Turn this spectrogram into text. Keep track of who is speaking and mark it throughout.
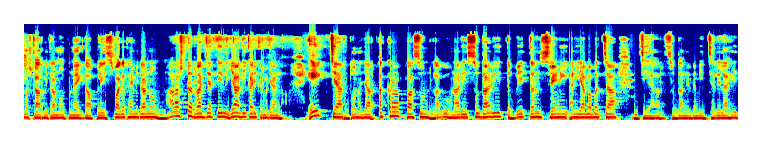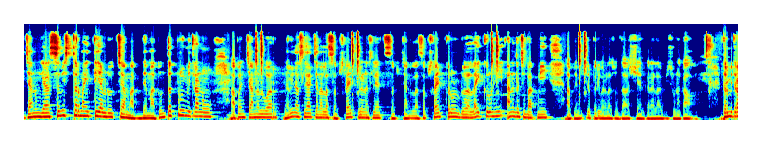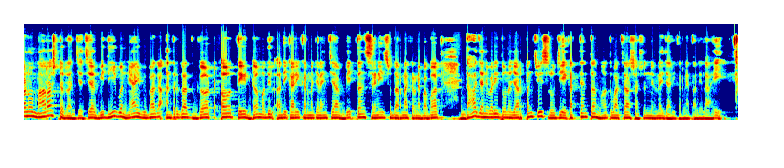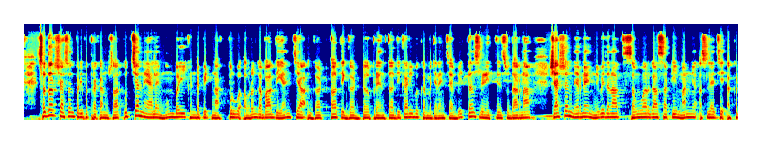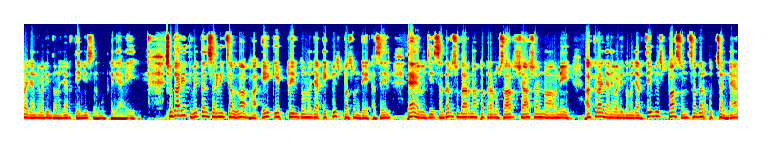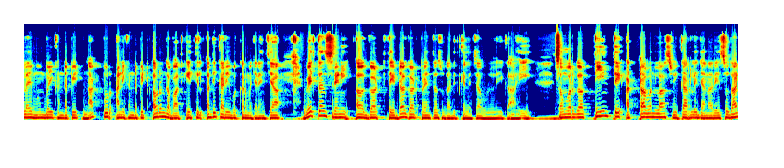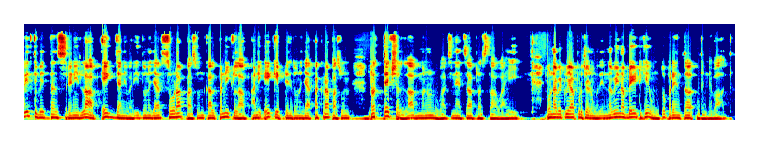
Speaker 1: नमस्कार मित्रांनो पुन्हा एकदा आपले स्वागत आहे मित्रांनो. महाराष्ट्र राज्यातील या अधिकारी कर्मचाऱ्यांना एक चार दोन हजार अकरा पासून लागू होणारी सुधारित वेतन श्रेणी आणि याबाबतचा जे आर सुद्धा निर्गमित झालेला आहे. जाणून घ्या सविस्तर माहिती या व्हिडिओच्या माध्यमातून. तत्पूर्वी मित्रांनो आपण चॅनलवर नवीन असल्यास चॅनलला सबस्क्राईब केलं नसल्यास सब- चॅनलला सबस्क्राईब करून व्हिडिओला लाईक करून ही आनंदाची बातमी आपल्या मित्र परिवाराला सुद्धा शेअर करायला विसरू तर मित्रांनो महाराष्ट्र राज्याच्या विधी व न्याय विभागाअंतर्गत गट अ ते ड मधील अधिकारी कर्मचाऱ्यांच्या वेतन श्रेणी सुधारणा करण्याबाबत दहा जानेवारी दोन हजार पंचवीस रोजी एक अत्यंत महत्त्वाचा शासन निर्णय जारी करण्यात आलेला आहे. सदर शासन परिपत्रकानुसार उच्च न्यायालय मुंबई खंडपीठ नागपूर व औरंगाबाद यांच्या गट अ ते गट ड पर्यंत अधिकारी व कर्मचाऱ्यांच्या वेतन श्रेणीतील सुधारणा शासन निर्णय निवेदनात संवर्गासाठी मान्य असल्याचे अकरा जानेवारी दोन हजार तेवीस नमूद केले आहे. सुधारित वेतन श्रेणीचा लाभ हा एक एप्रिल दोन हजार एकवीसपासून देय असेल. त्याऐवजी सदर सुधारणा पत्रानुसार शासनाने अकरा जानेवारी दोन हजार तेवीसपासून सदर उच्च न्यायालय मुंबई खंडपीठ नागपूर आणि खंडपीठ औरंगाबाद येथील अधिकारी व कर्मचाऱ्यांच्या वेतन श्रेणी अ गट ते ड गट पर्यंत सुधारित केल्याचा उल्लेख आहे. संवर्ग तीन ते अठ्ठावन्नला स्वीकारले जाणारे सुधारित वेतन श्रेणी लाभ एक जानेवारी दोन हजार सोळा पासून काल्पनिक लाभ आणि एक एप्रिल दोन हजार अकरा पासून प्रत्यक्ष लाभ म्हणून वाचण्याचा प्रस्ताव आहे. पुन्हा भेटूया पुढच्या व्हिडिओमध्ये. नवीन अपडेट घेऊन तोपर्यंत धन्यवाद.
